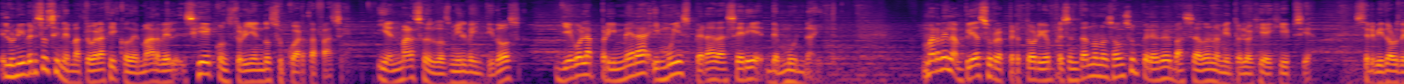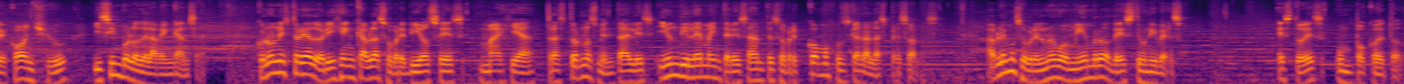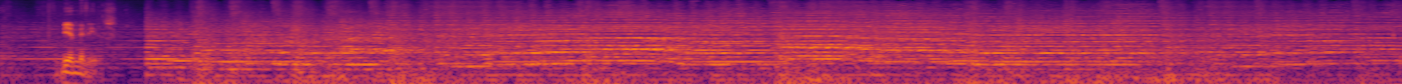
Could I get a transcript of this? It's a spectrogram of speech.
El universo cinematográfico de Marvel sigue construyendo su cuarta fase, y en marzo de 2022 llegó la primera y muy esperada serie de Moon Knight. Marvel amplía su repertorio presentándonos a un superhéroe basado en la mitología egipcia, servidor de Khonshu y símbolo de la venganza, con una historia de origen que habla sobre dioses, magia, trastornos mentales y un dilema interesante sobre cómo juzgar a las personas. Hablemos sobre el nuevo miembro de este universo. Esto es un poco de todo. Bienvenidos.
